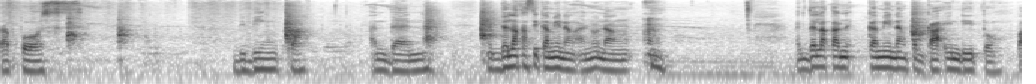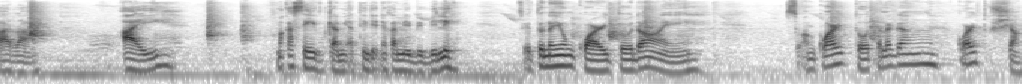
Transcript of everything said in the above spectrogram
tapos bibingka, and then nagdala kasi kami ng ano ng nagdala kami ng pagkain dito para ay makasave kami at hindi na kami bibili. So ito na yung kwarto dai. So ang kwarto talagang kwarto siya.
